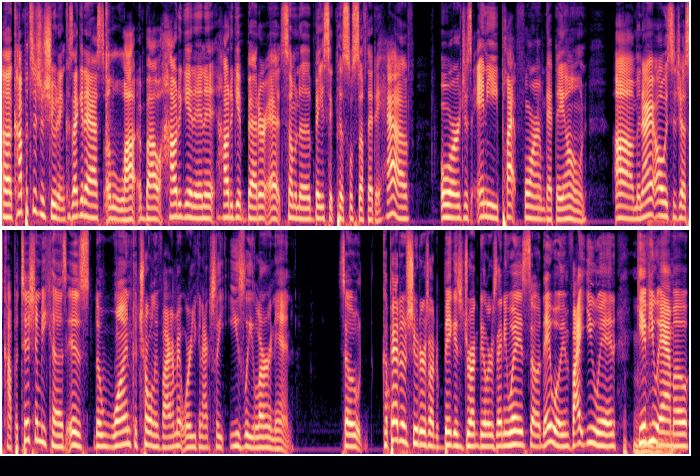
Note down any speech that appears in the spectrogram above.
uh, competition shooting because I get asked a lot about how to get in it, how to get better at some of the basic pistol stuff that they have, or just any platform that they own. Um, and I always suggest competition because it is the one control environment where you can actually easily learn in. So competitive shooters are the biggest drug dealers, anyways. So they will invite you in, give you ammo,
